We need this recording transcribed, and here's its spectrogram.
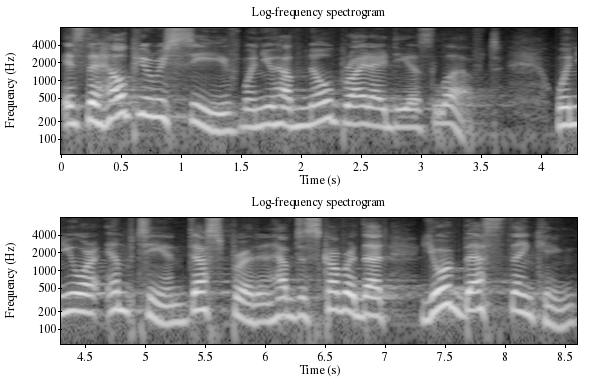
It's the help you receive when you have no bright ideas left when you are empty and desperate and have discovered that your best thinking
